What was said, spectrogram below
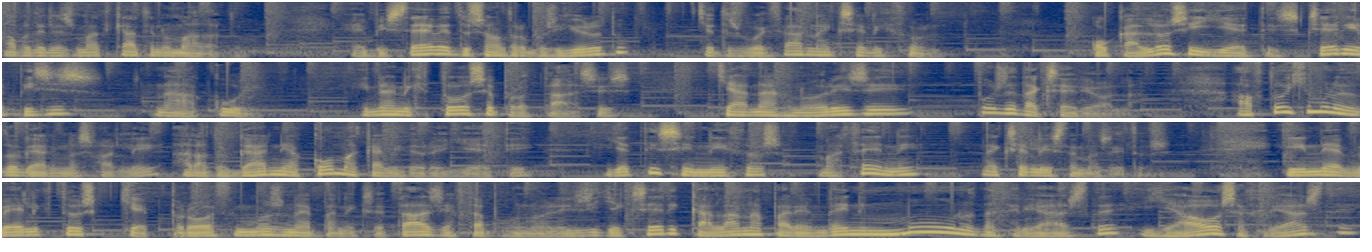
αποτελεσματικά την ομάδα του. Εμπιστεύεται τους άνθρωπους γύρω του και τους βοηθά να εξελιχθούν. Ο καλός ηγέτης ξέρει επίσης να ακούει. Είναι ανοιχτό σε προτάσεις και αναγνωρίζει πως δεν τα ξέρει όλα. Αυτό όχι μόνο δεν τον κάνει ασφαλή, αλλά τον κάνει ακόμα καλύτερο ηγέτη, γιατί συνήθως μαθαίνει να εξελίσσεται μαζί τους. Είναι ευέλικτος και πρόθυμος να επανεξετάζει αυτά που γνωρίζει και ξέρει καλά να παρεμβαίνει μόνο όταν χρειάζεται, για όσα χρειάζεται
